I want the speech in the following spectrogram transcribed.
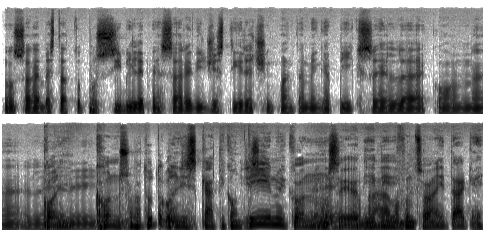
non sarebbe stato possibile pensare di gestire 50 megapixel con, eh, le, con, con soprattutto con gli scatti continui, con una serie ecco, di, di, funzionalità che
